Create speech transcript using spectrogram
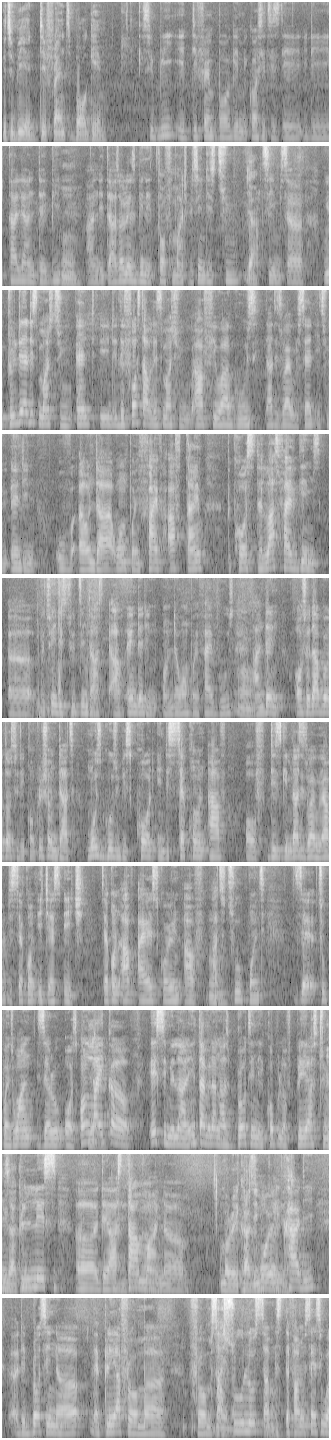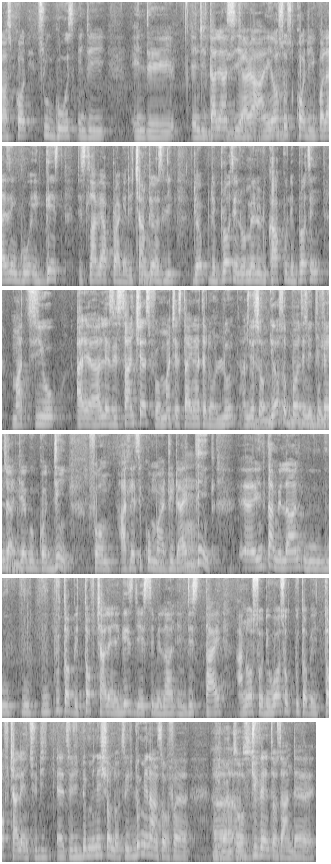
it will be a different ball game. It will be a different ball game because it is the, the Italian derby mm. and it has always been a tough match between these two yeah. teams. Uh, we predicted this match to end, in the first half of this match will have fewer goals. That is why we said it will end in over, under 1.5 half time because the last five games uh, between these two teams has, have ended in under 1.5 goals. Mm. And then also that brought us to the conclusion that most goals will be scored in the second half of this game. That is why we have the second HSH, second half highest scoring half mm. at 2.0. 2.10 odds. Unlike yeah. uh, AC Milan, Inter Milan has brought in a couple of players to exactly. replace uh, their star man, uh, Mauro Icardi. Uh, they brought in uh, a player from uh, from Sassuolo, mm. Stefano Sensi, who has scored two goals in the in the in the Italian Serie A, and he also mm. scored the equalizing goal against the Slavia Prague in the Champions mm. League. They, they, brought in Romelu Lukaku, they brought in Matteo Alexis Sanchez from Manchester United on loan, and they also, mm. they also brought in the defender Diego Godin from Atletico Madrid. I mm. think uh, Inter Milan will, will, will, put up a tough challenge against the AC Milan in this tie, and also they will also put up a tough challenge to the uh, to the domination of to the dominance of uh, Juventus. of Juventus and uh,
